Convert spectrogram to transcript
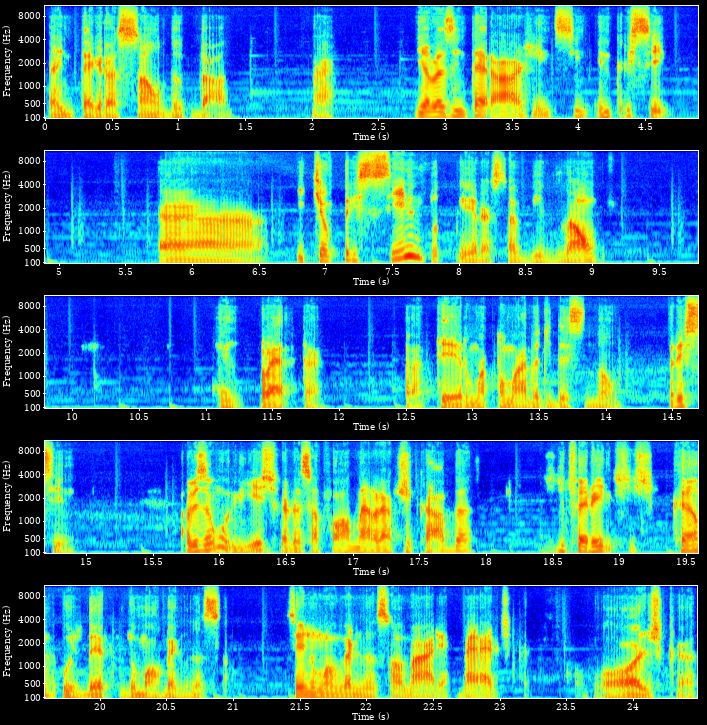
da integração dos dados, né, e elas interagem entre si. É, e que eu preciso ter essa visão completa para ter uma tomada de decisão precisa. A visão holística, dessa forma, ela é aplicada em diferentes campos dentro de uma organização. Seja uma organização na área médica, psicológica,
